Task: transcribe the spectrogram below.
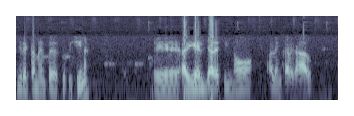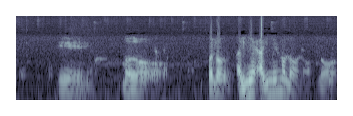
directamente de su oficina. Eh, ahí él ya designó al encargado y lo, pues lo, ahí, ahí mismo lo, lo,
